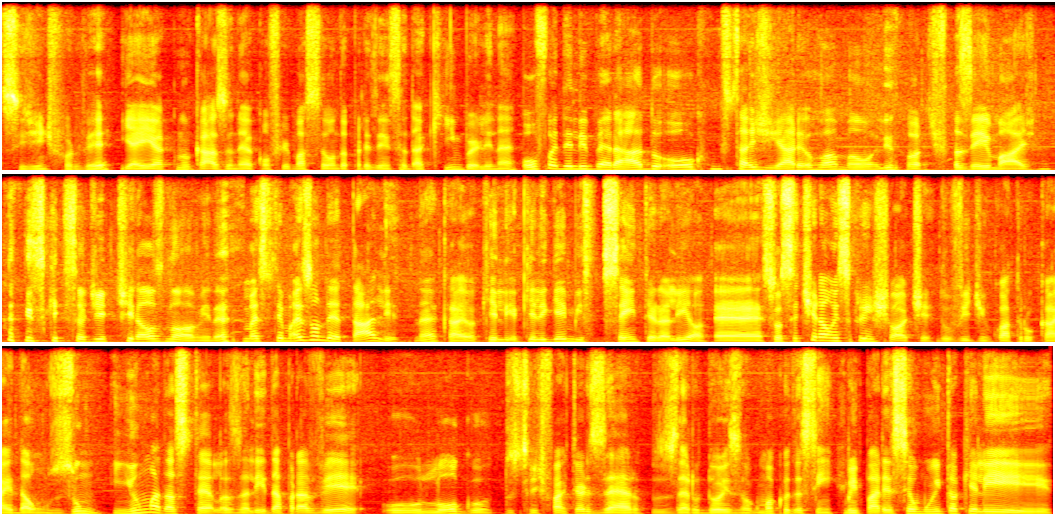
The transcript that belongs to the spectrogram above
se a gente for ver. E aí, no caso, né, a confirmação da presença da Kimberly, né? Ou foi deliberado ou algum estagiário errou a mão ali na hora de fazer a imagem. Esqueceu de tirar os nomes, né? Mas tem mais um detalhe, né, Caio? Aquele, aquele Game Center ali, ó. É, se você tirar um screenshot do vídeo em 4K e dar um zoom, em uma das telas ali dá pra ver o logo do Street Fighter 0, do 02, alguma coisa assim. Me pareceu muito aquele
